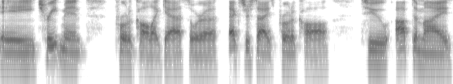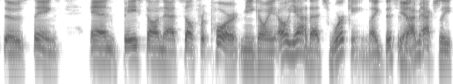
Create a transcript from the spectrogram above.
a treatment protocol, I guess, or a exercise protocol to optimize those things. And based on that self report, me going, oh, yeah, that's working. Like, this is, yeah. I'm actually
